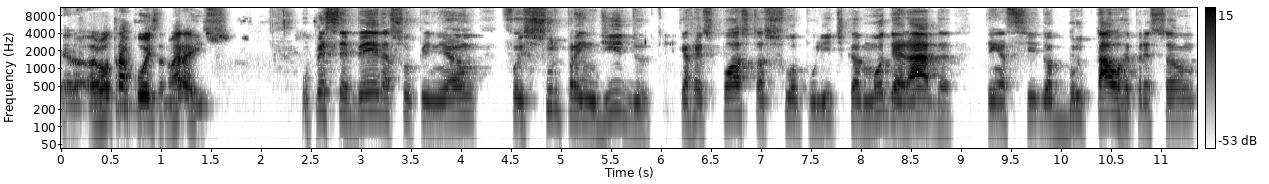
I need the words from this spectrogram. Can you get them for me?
Era, era outra coisa, não era isso. O PCB, na sua opinião, foi surpreendido que a resposta à sua política moderada tenha sido a brutal repressão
